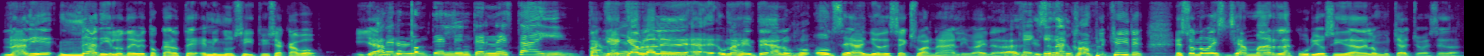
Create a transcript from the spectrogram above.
Nadie, nadie lo debe tocar a usted en ningún sitio y se acabó. Y ya. Pero el, inter- el internet está ahí. ¿Para qué hay que hablarle a una gente a los 11 años de sexo anal y vaina? Que Isn't that complicated? Eso no es llamar la curiosidad de los muchachos a esa edad.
